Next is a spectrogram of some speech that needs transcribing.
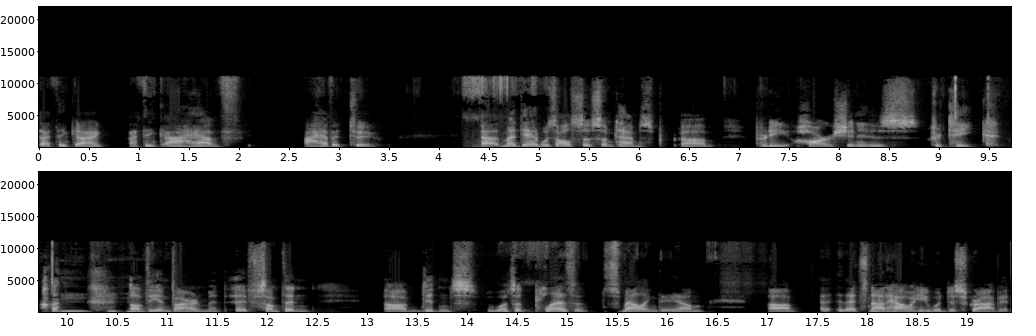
I think I I think I have I have it too. Uh, my dad was also sometimes um, pretty harsh in his critique mm-hmm. of the environment. If something um, didn't wasn't pleasant smelling to him. Uh, that's not how he would describe it.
